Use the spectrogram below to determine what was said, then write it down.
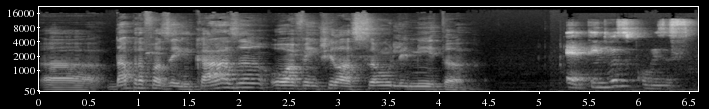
Uh, dá para fazer em casa ou a ventilação limita? É, tem duas coisas.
